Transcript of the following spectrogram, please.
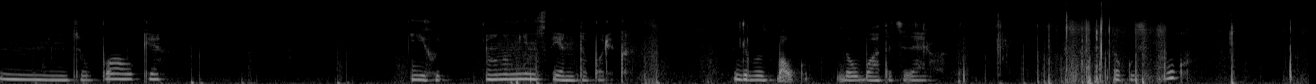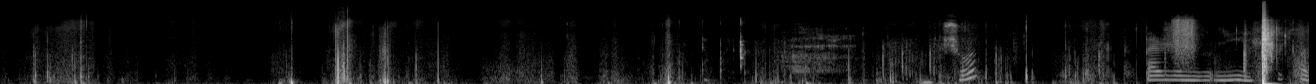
М, Це палки. І хоч воно мені не стає на топорик. Треба з палку довбати це дерево. Таку штуку. Топорик. Що? Перший ні. Ой.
